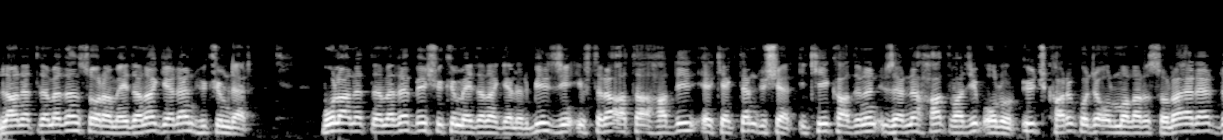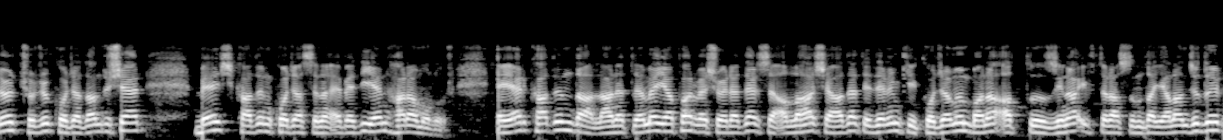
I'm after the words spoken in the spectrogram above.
Lanetlemeden sonra meydana gelen hükümler. Bu lanetlemede beş hüküm meydana gelir. Bir iftira ata haddi erkekten düşer. İki kadının üzerine had vacip olur. Üç karı koca olmaları sona erer. Dört çocuk kocadan düşer. Beş kadın kocasına ebediyen haram olur. Eğer kadın da lanetleme yapar ve şöyle derse Allah'a şehadet ederim ki kocamın bana attığı zina iftirasında yalancıdır.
